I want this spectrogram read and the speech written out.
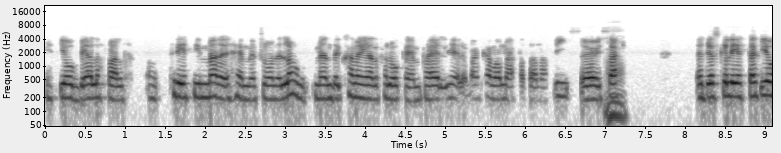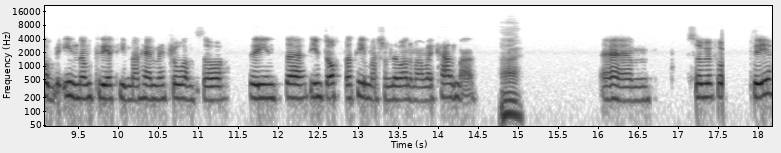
ett jobb i alla fall tre timmar hemifrån är långt, men det kan man i alla fall åka hem på helger och man kan vara med på ett annat vis. Så jag har ju sagt. Att jag ska leta ett jobb inom tre timmar hemifrån, så det är inte, det är inte åtta timmar som det var när man var i Kalmar. Nej. Um, så vi får se.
